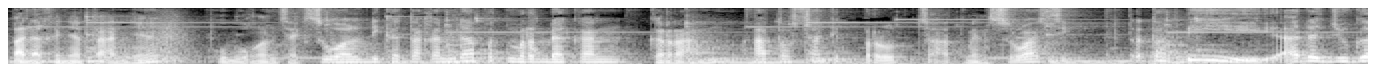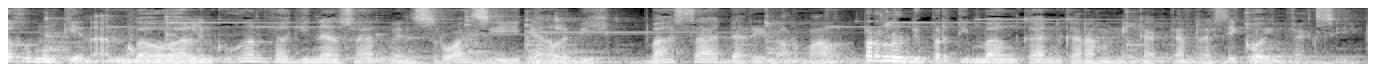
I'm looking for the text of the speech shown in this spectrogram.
Pada kenyataannya, hubungan seksual dikatakan dapat meredakan kram atau sakit perut saat menstruasi. Tetapi ada juga kemungkinan bahwa lingkungan vagina saat menstruasi yang lebih basah dari normal perlu dipertimbangkan karena meningkatkan resiko infeksi.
